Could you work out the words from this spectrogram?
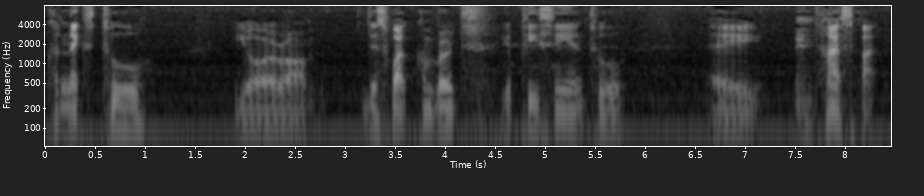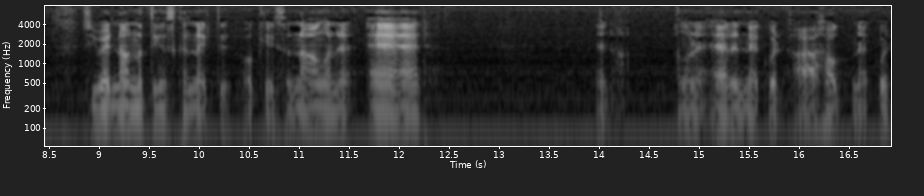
connects to your um, this what converts your PC into a hotspot see right now nothing is connected. Okay so now I'm gonna add and I'm gonna add a network ad hoc network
